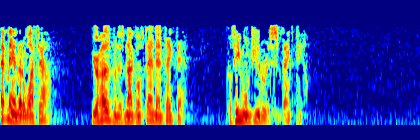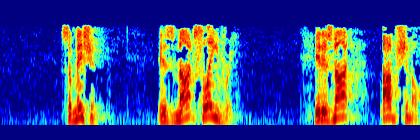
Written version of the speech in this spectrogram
that man better watch out. Your husband is not going to stand there and take that because he wants you to respect him. Submission is not slavery. It is not optional.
